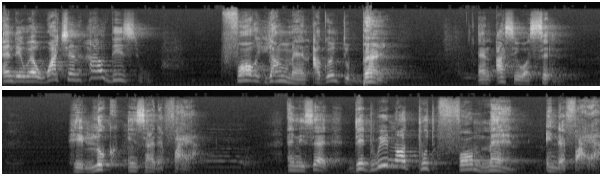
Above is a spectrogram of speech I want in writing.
and they were watching how these four young men are going to burn. And as he was sitting, he looked inside the fire. And he said, Did we not put four men in the fire?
